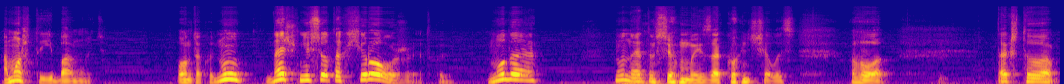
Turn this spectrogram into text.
А может и ебануть. Он такой, ну, знаешь, не все так херово же. Я такой, ну да. Ну, на этом все мы и закончилось. Вот. Так что,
